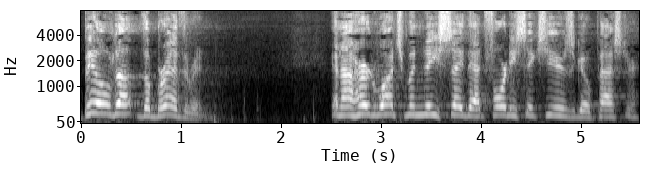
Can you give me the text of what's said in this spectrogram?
build up the brethren. And I heard Watchman Nee say that 46 years ago, Pastor.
